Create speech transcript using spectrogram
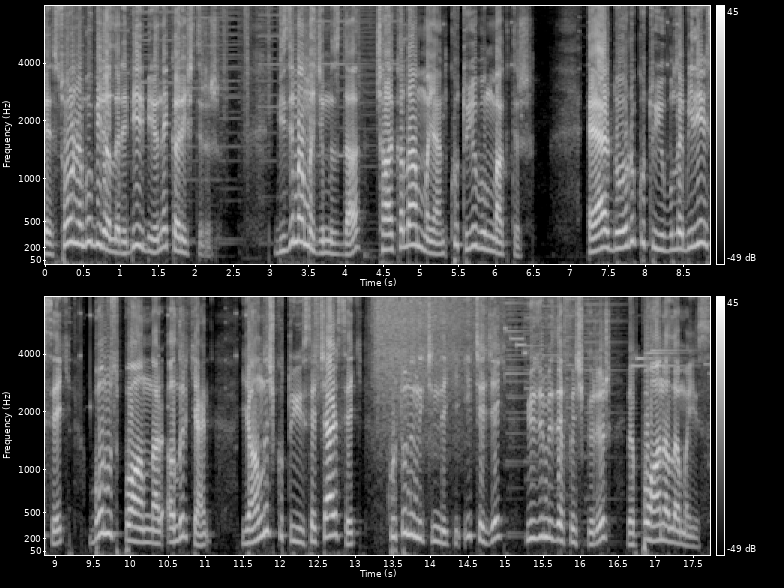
ve sonra bu biraları birbirine karıştırır. Bizim amacımız da çalkalanmayan kutuyu bulmaktır. Eğer doğru kutuyu bulabilirsek bonus puanlar alırken yanlış kutuyu seçersek kutunun içindeki içecek yüzümüze fışkırır ve puan alamayız.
